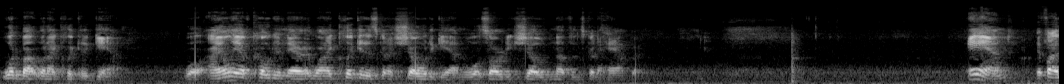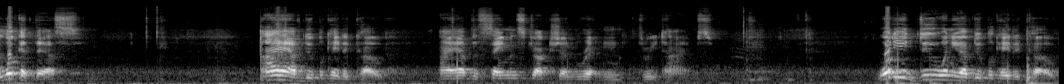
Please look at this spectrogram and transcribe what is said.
What about when I click it again? Well, I only have code in there, and when I click it, it's going to show it again. Well, already showed, nothing's going to happen. And if I look at this, I have duplicated code. I have the same instruction written three times. What do you do when you have duplicated code?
